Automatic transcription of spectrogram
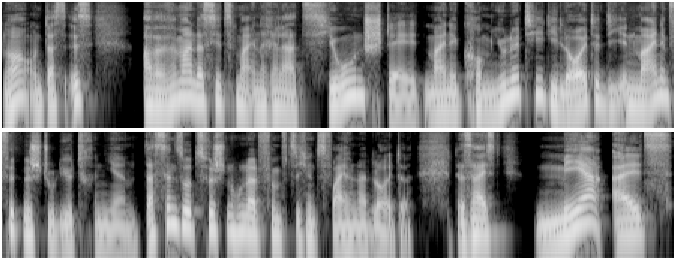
Ne? Und das ist aber wenn man das jetzt mal in Relation stellt, meine Community, die Leute, die in meinem Fitnessstudio trainieren, das sind so zwischen 150 und 200 Leute. Das heißt, mehr als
